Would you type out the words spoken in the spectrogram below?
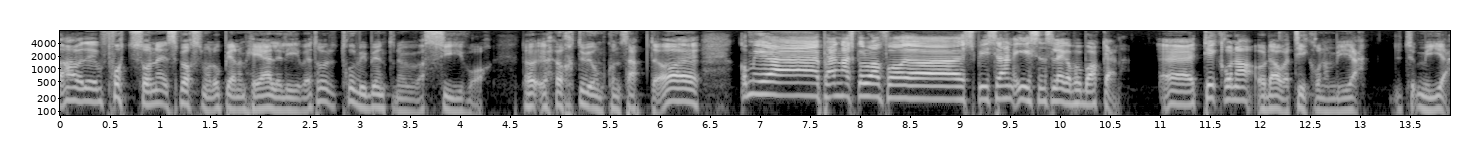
har fått sånne spørsmål opp gjennom hele livet. Jeg tror, tror vi begynte da vi var syv år. Da hørte vi om konseptet. Hvor mye penger skal du ha for å spise den isen som ligger på bakken? Eh, ti kroner. Og da var ti kroner mye mye.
